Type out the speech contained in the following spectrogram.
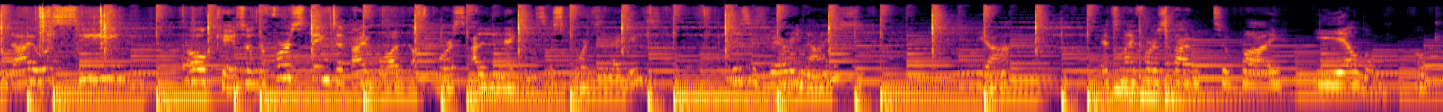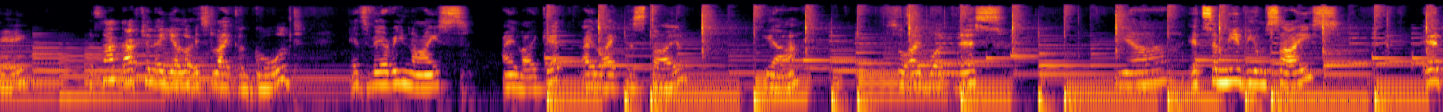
and I will see. Okay, so the first thing that I bought, of course, are leggings, sports leggings. This is very nice. Yeah. It's my first time to buy yellow, okay. It's not actually a yellow, it's like a gold it's very nice. I like it. I like the style. Yeah. So i bought this. Yeah. It's a medium size. It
